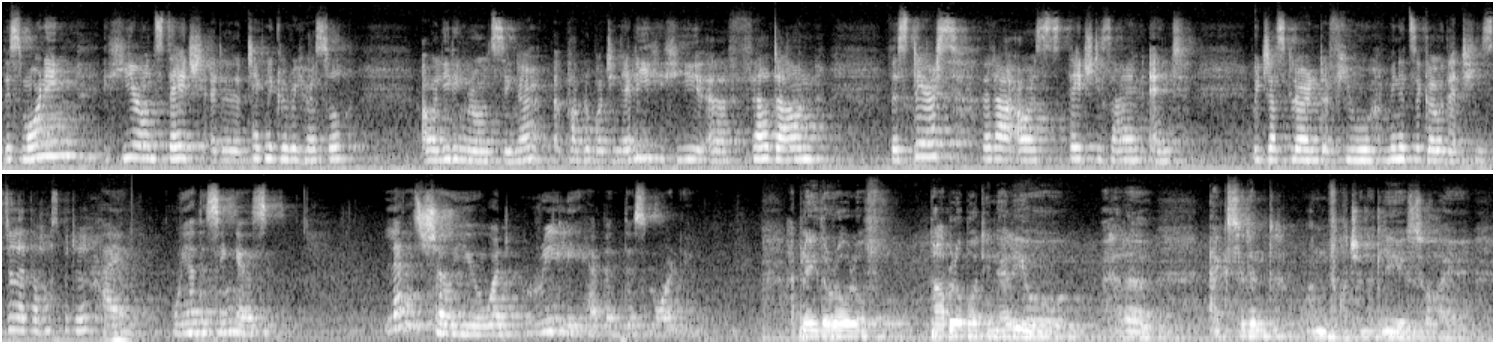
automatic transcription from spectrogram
This morning, here on stage at a technical rehearsal, our leading role singer, Pablo Bottinelli, he uh, fell down the stairs that are our stage design, and we just learned a few minutes ago that he's still at the hospital. Hi, we are the singers. Let us show you what really happened this morning. I play the role of Pablo Bottinelli, who had an accident, unfortunately, so I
